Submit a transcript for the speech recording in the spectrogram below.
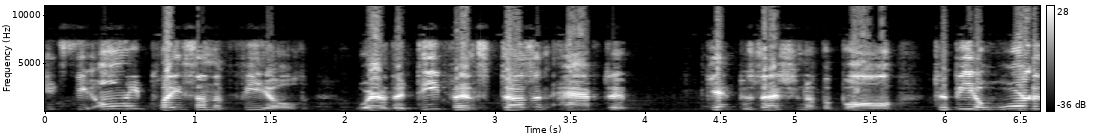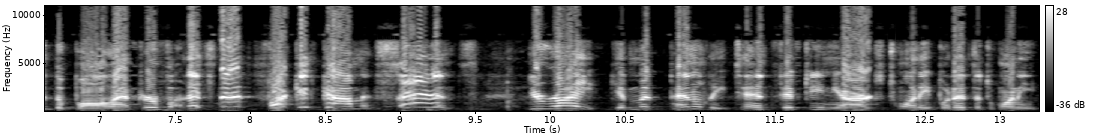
It's the only place on the field where the defense doesn't have to get possession of the ball to be awarded the ball after a fall. That's not fucking common sense. You're right. Give them a penalty 10, 15 yards, 20, put it to 20,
